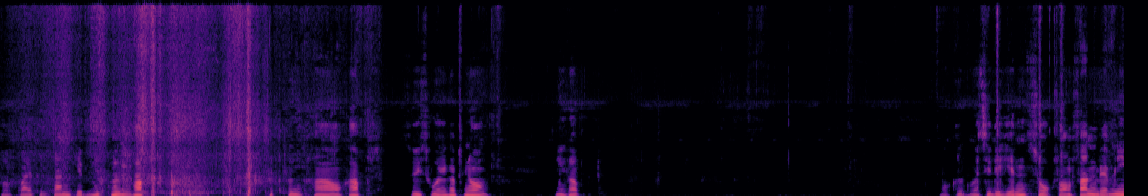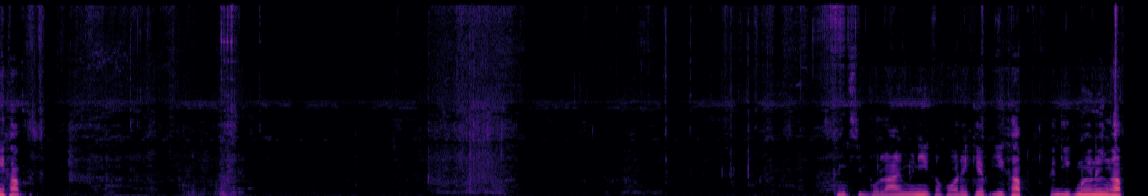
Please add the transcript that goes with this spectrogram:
ต่อไปเป็นการเก็บเห็ดพึ่งครับเห็ดพึ่งข้าวครับ สวยๆครับพี่น้องนี่ครับบอกคือว่าสิได้เห็นโศกสองสั้นแบบนี้ครับถึงสิบโบราณมือนี้ก็พอได้เก็บอีกครับ เป็นอีกมือหนึงครับ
